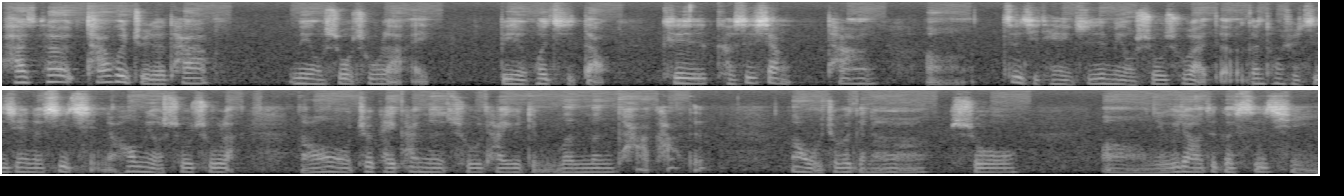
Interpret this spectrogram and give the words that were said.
他他他会觉得他没有说出来，别人会知道。可是可是像他啊、呃、这几天也就是没有说出来的跟同学之间的事情，然后没有说出来，然后就可以看得出他有点闷闷卡卡的。那我就会跟他说，嗯、你遇到这个事情，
